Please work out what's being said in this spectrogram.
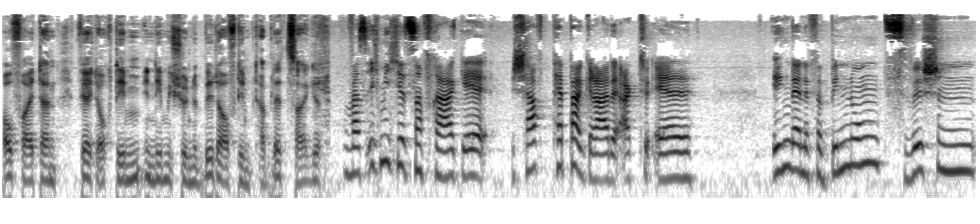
aufheitern, vielleicht auch dem, indem ich schöne Bilder auf dem Tablett zeige. Was ich mich jetzt noch frage, schafft Pepper gerade aktuell irgendeine Verbindung zwischen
